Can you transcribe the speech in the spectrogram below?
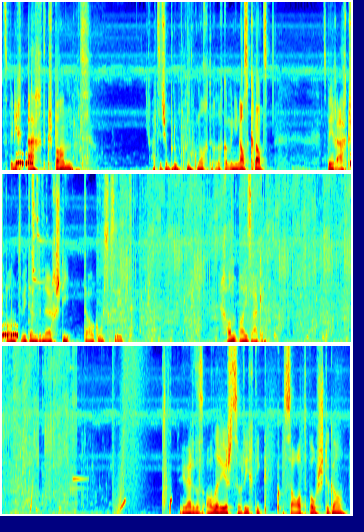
Jetzt bin ich echt gespannt. Hat sie schon Blut, Blut gemacht? Ich habe doch gerade meine Nase gekratzt. Jetzt bin ich echt gespannt, wie dann der nächste Tag aussieht. Ich kann euch sagen. Wir werden das allererst so richtig Saatposten gehen.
